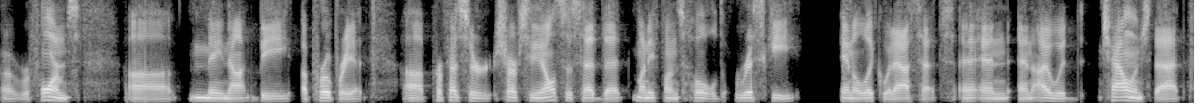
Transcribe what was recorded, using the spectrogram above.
reforms uh, may not be appropriate. Uh, Professor Scharfstein also said that money funds hold risky in illiquid assets. And, and I would challenge that.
